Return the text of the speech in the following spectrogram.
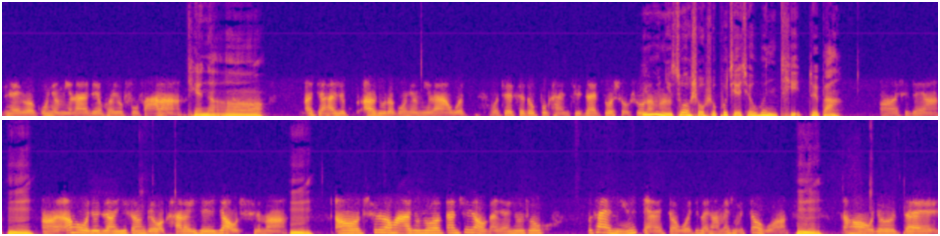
那个宫颈糜烂这块又复发了。天哪啊！而且还是二度的宫颈糜烂，我我这次都不敢去再做手术了。因为你做手术不解决问题，对吧？啊，是这样。嗯啊，然后我就让医生给我开了一些药吃嘛，嗯然后吃的话就是说单吃药感觉就是说不太明显效果，基本上没什么效果。嗯。然后我就在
